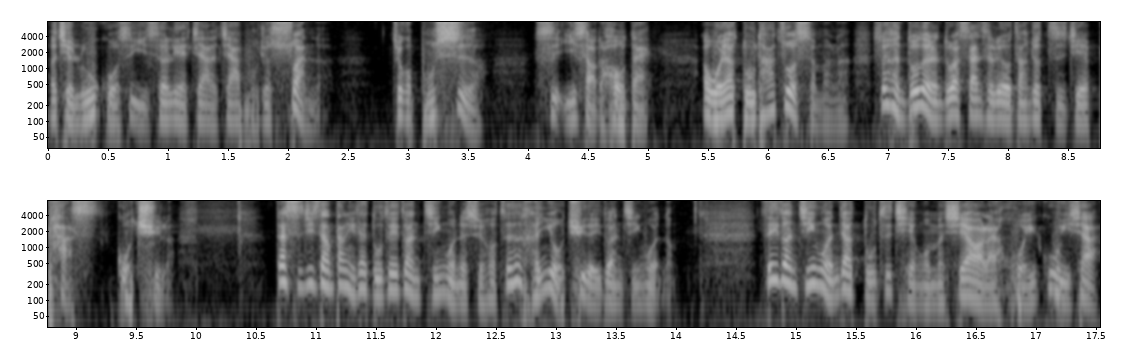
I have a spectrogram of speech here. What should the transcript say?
而且如果是以色列家的家谱就算了，结果不是哦，是以扫的后代，啊，我要读它做什么呢？所以很多的人读到三十六章就直接 pass 过去了。但实际上，当你在读这一段经文的时候，这是很有趣的一段经文哦。这一段经文要读之前，我们先要来回顾一下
